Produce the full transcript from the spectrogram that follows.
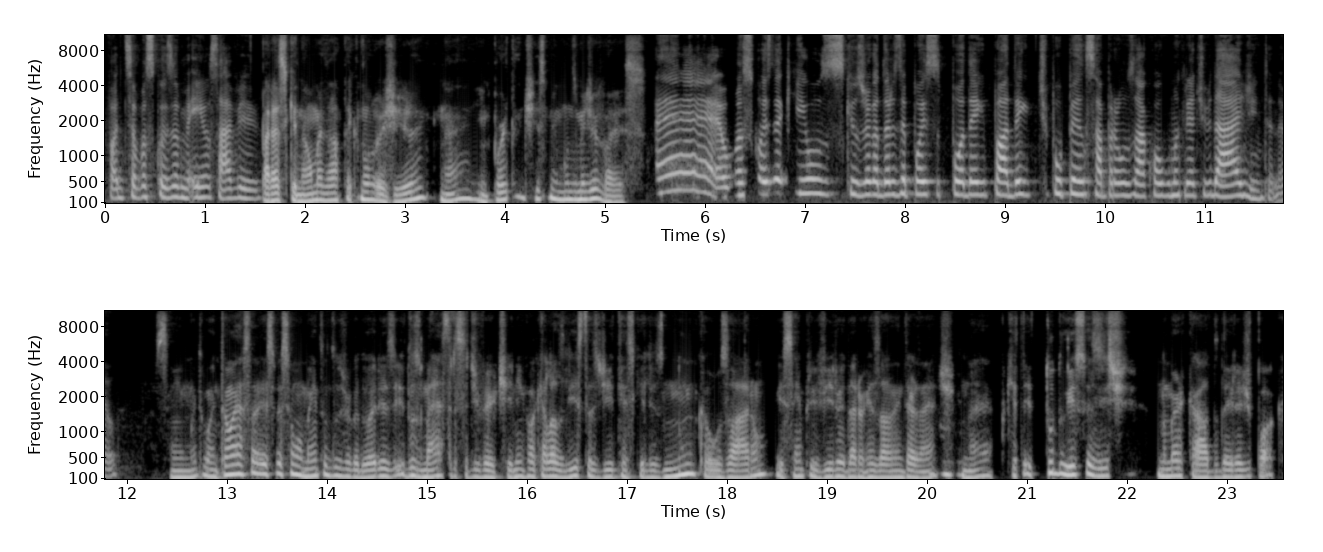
pode ser umas coisas meio, sabe? Parece que não, mas é uma tecnologia, né, importantíssima em mundos medievais. É, umas coisas que os, que os jogadores depois podem, podem, tipo, pensar pra usar com alguma criatividade, entendeu? Sim, muito bom. Então essa, esse vai ser o momento dos jogadores e dos mestres se divertirem com aquelas listas de itens que eles nunca usaram e sempre viram e deram risada na internet, né? Porque tudo isso existe no mercado da Ilha de Poca.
